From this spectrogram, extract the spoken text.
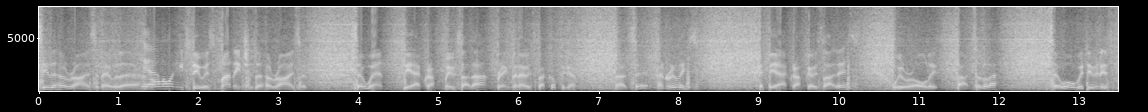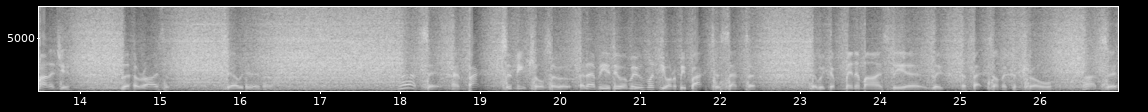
See the horizon over there? Yeah. And all I want you to do is manage the horizon. So when the aircraft moves like that, bring the nose back up again. That's it, and release. If the aircraft goes like this, we roll it back to the left. So all we're doing is managing the horizon. See how we're doing that? That's it. And back to neutral. So whenever you do a movement, you want to be back to centre. So we can minimise the, uh, the effects on the controls. That's it.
